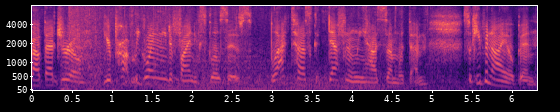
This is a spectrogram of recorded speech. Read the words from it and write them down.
About that drill. You're probably going to need to find explosives. Black Tusk definitely has some with them, so keep an eye open.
